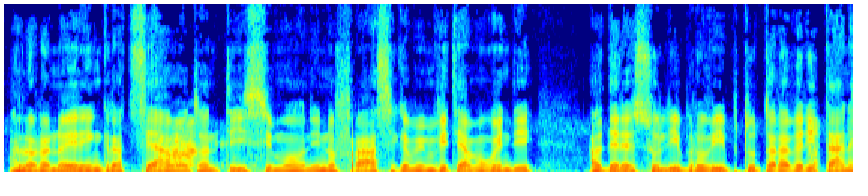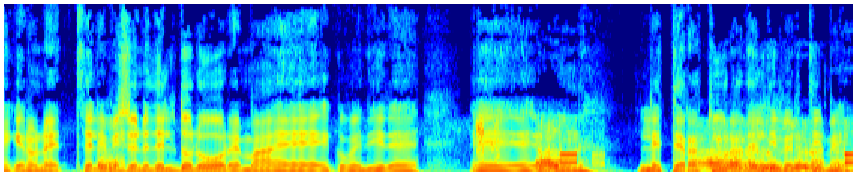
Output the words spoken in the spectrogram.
Allora, noi ringraziamo tantissimo Nino Frasica, vi invitiamo quindi a vedere il suo libro VIP, Tutta la verità, che non è televisione del dolore, ma è, come dire, è un- letteratura del divertimento.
